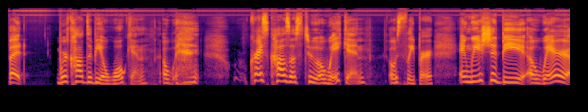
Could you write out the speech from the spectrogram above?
But we're called to be awoken. Christ calls us to awaken, O sleeper. And we should be aware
